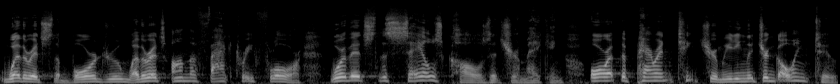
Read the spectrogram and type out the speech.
whether it's the boardroom, whether it's on the factory floor, whether it's the sales calls that you're making, or at the parent teacher meeting that you're going to,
